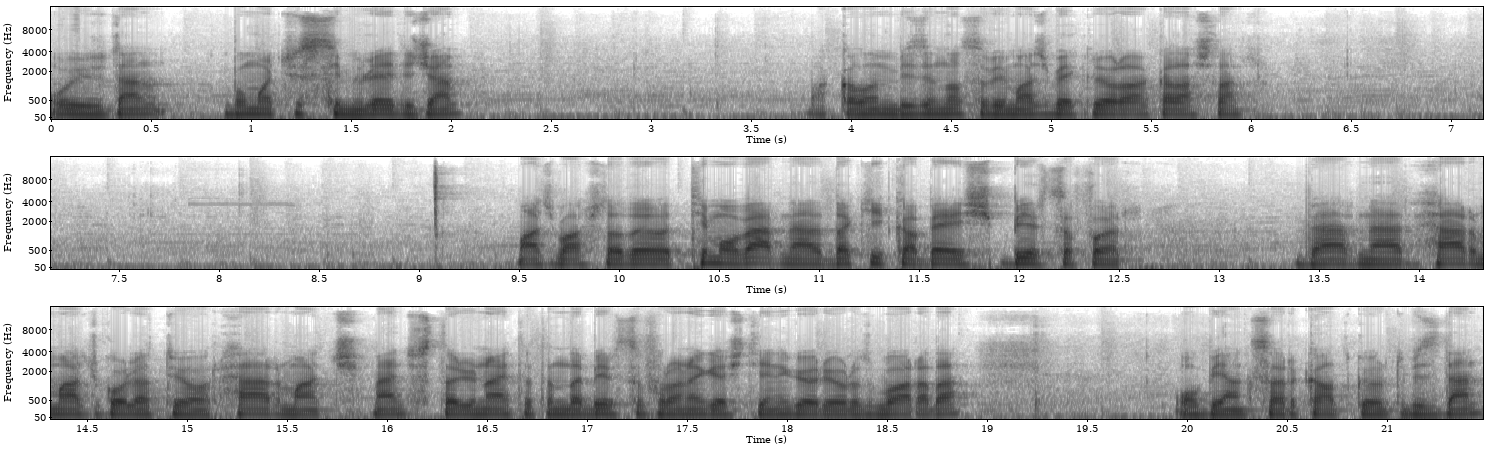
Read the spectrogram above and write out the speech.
O yüzden bu maçı simüle edeceğim. Bakalım bizi nasıl bir maç bekliyor arkadaşlar. Maç başladı. Timo Werner dakika 5 1-0. Werner her maç gol atıyor. Her maç. Manchester United'ın da 1-0 öne geçtiğini görüyoruz bu arada. Obiang sarı kart gördü bizden.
